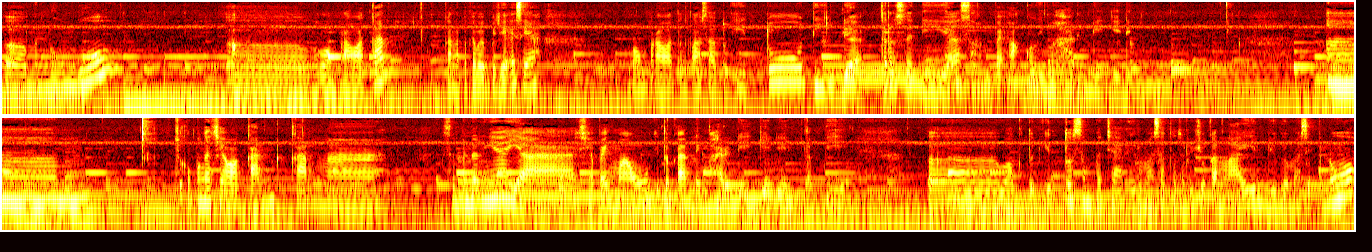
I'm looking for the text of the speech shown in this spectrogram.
e, menunggu e, ruang perawatan. Karena pakai BPJS ya ruang perawatan kelas 1 itu tidak tersedia sampai aku lima hari di IGD um, cukup mengecewakan karena sebenarnya ya siapa yang mau gitu kan lima hari di IGD tapi uh, waktu itu sempat cari rumah sakit rujukan lain juga masih penuh.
